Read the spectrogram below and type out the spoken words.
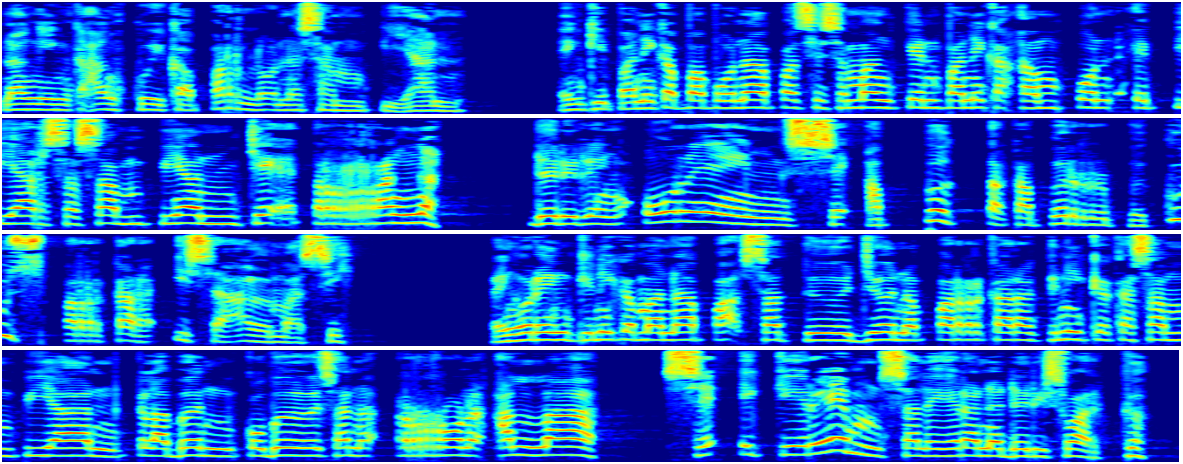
Nanging ka angkui kaparlo na sampian. Engki panika papona pa si panika ampon epiar sa sampian cek terangah. Dari reng oreng se apek takaber begus perkara Isa Almasih. Reng kini ke mana pak satu jena perkara kini ke kasampian kelaben kobe sana rona Allah seekirem salerana dari swarga.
